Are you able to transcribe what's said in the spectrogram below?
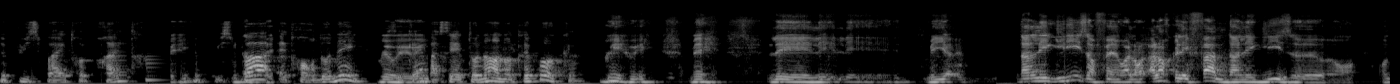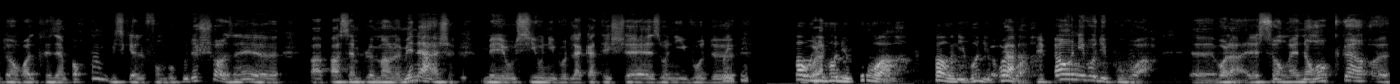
ne puisse pas être prêtre, ne puisse pas être ordonnée? C'est quand même assez étonnant à notre époque. Oui, oui. Mais, les, les, mais dans l'Église, enfin, alors, alors, que les femmes dans l'Église euh, ont, un rôle très important puisqu'elles font beaucoup de choses, hein, euh, pas, pas, simplement le ménage, mais aussi au niveau de la catéchèse, au niveau de... pas au niveau du pouvoir pas au niveau du pouvoir. mais pas au niveau du pouvoir. Euh, voilà, elles sont, elles n'ont aucun, euh,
